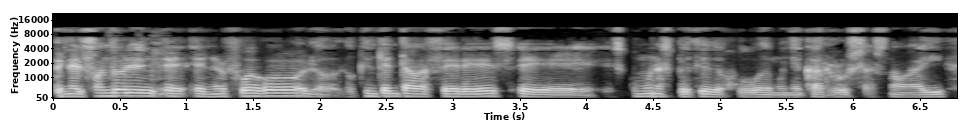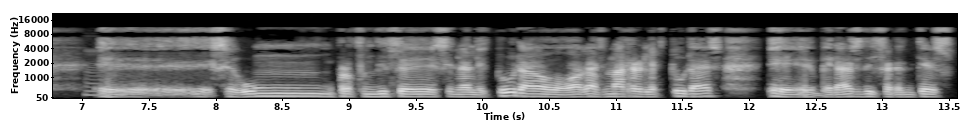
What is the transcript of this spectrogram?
En el fondo, el- eh, en el juego, lo, lo que he intentado hacer es, eh, es como una especie de juego de muñecas rusas, ¿no? Ahí, eh, según profundices en la lectura o hagas más relecturas, eh, verás diferentes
